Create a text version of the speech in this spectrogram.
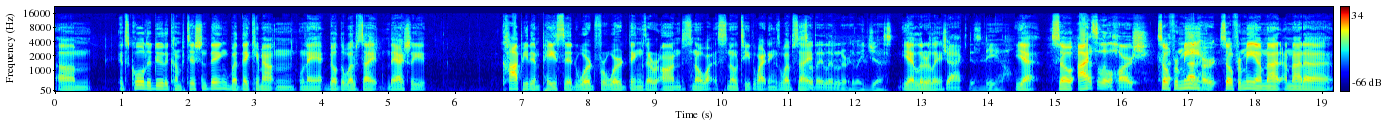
um, it's cool to do the competition thing. But they came out and when they built the website, they actually copied and pasted word for word things that were on Snow Snow Teeth Whitening's website. So they literally just yeah, literally. jacked his deal. Yeah. So I That's a little harsh. so for me that hurt. so for me I'm not I'm not a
